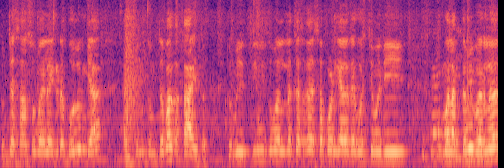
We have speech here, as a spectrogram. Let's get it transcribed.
तुमच्या सासूबाईला इकडे बोलून घ्या. आणि तुम्ही तुमचं बघा काय येतं. तुम्ही तिने तुम्हाला कसं काय सपोर्ट केला त्या गोष्टीमध्ये? तुम्हाला कमी भरलं.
